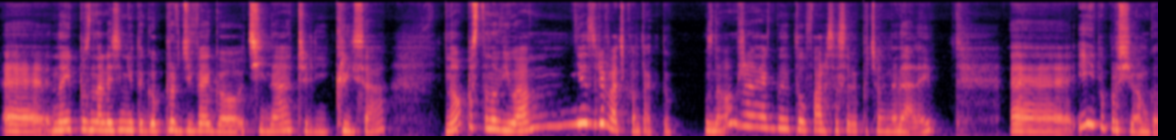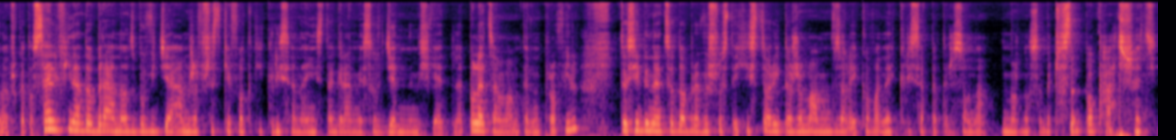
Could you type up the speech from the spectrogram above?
E, no i po znalezieniu tego prawdziwego cina, czyli Chrisa, no postanowiłam nie zrywać kontaktu. Uznałam, że jakby tą farsę sobie pociągnę dalej. E, I poprosiłam go na przykład o selfie na dobranoc, bo widziałam, że wszystkie fotki Chrisa na Instagramie są w dziennym świetle. Polecam Wam ten profil. To jest jedyne, co dobre wyszło z tej historii, to że mam zalejkowanych Chrisa Petersona i można sobie czasem popatrzeć.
